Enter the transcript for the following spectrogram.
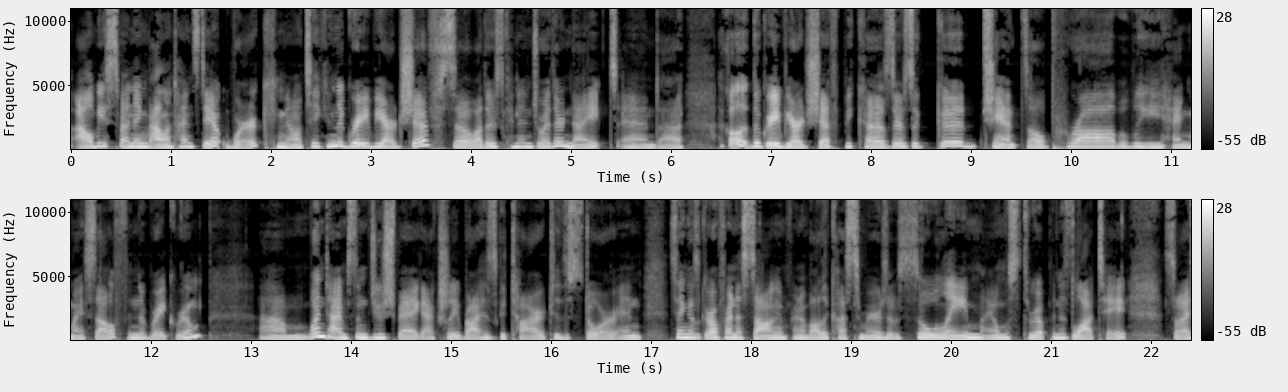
I'll be spending Valentine's Day at work, you know, taking the graveyard shift so others can enjoy their night. And uh, I call it the graveyard shift because there's a good chance I'll probably hang myself in the break room. Um, one time, some douchebag actually brought his guitar to the store and sang his girlfriend a song in front of all the customers. It was so lame. I almost threw up in his latte. So I,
